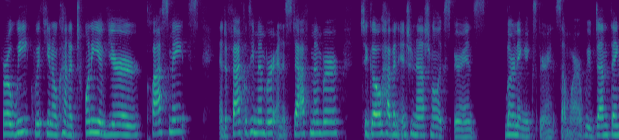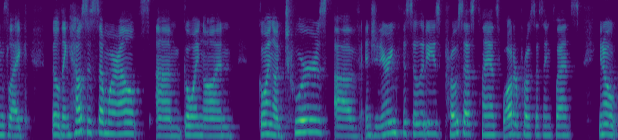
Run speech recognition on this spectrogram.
for a week with, you know, kind of 20 of your classmates and a faculty member and a staff member to go have an international experience, learning experience somewhere. We've done things like building houses somewhere else, um, going on going on tours of engineering facilities, process plants, water processing plants, you know,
